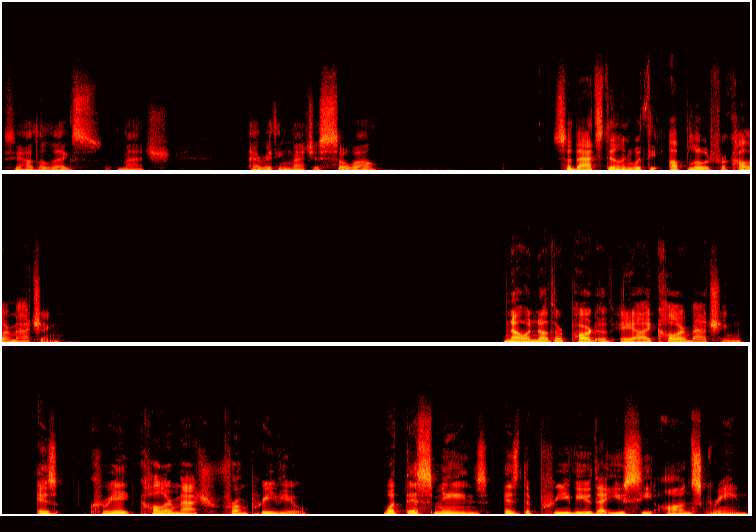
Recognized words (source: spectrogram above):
See how the legs match? Everything matches so well. So that's dealing with the upload for color matching. Now, another part of AI color matching is create color match from preview. What this means is the preview that you see on screen.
